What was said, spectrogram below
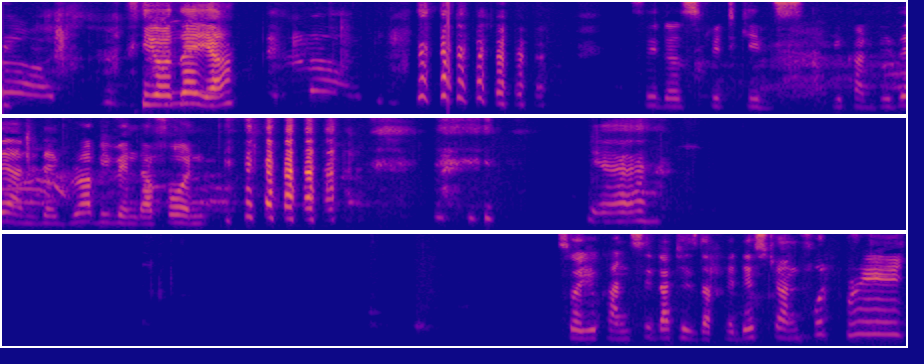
Lord. You're there, yeah? See those street kids. You can be there and they grab even the phone. Yeah. So you can see that is the pedestrian footbridge.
